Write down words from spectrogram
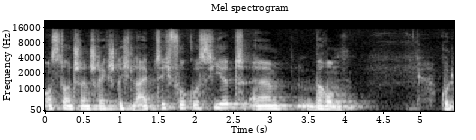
Ostdeutschland-Leipzig fokussiert. Ähm, warum? Gut,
